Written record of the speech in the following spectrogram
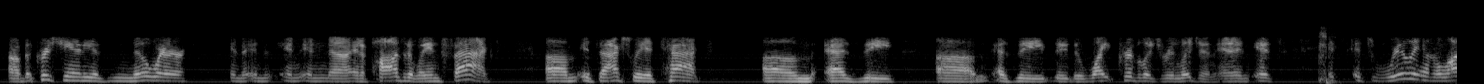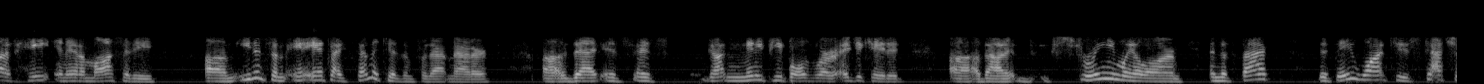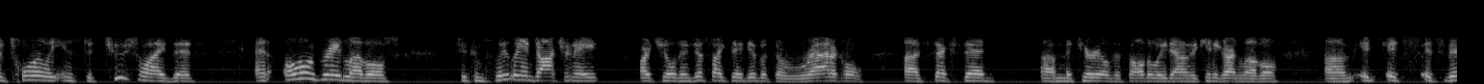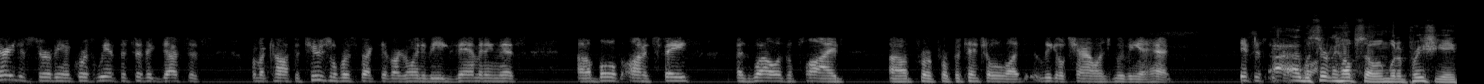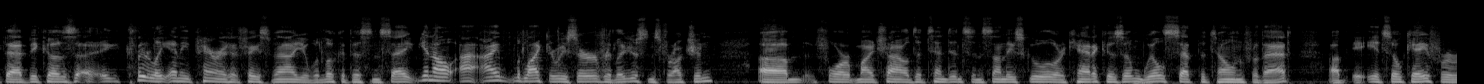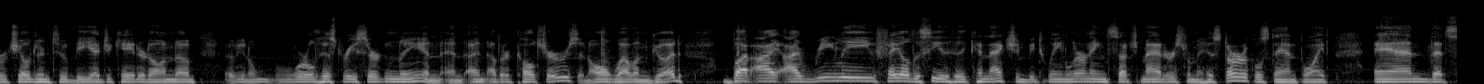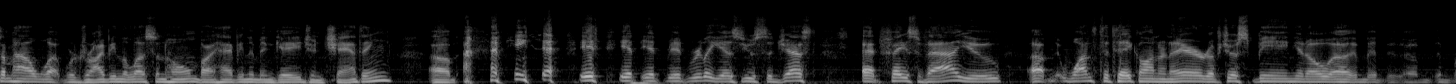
Uh, but Christianity is nowhere in in in in, uh, in a positive way. In fact, um, it's actually attacked um, as the um, as the, the, the white privilege religion, and it's it's it's really has a lot of hate and animosity, um, even some anti-Semitism for that matter, uh, that has gotten many people who are educated uh, about it extremely alarmed, and the fact that they want to statutorily institutionalize this at all grade levels to completely indoctrinate our children, just like they did with the radical uh, sex ed uh, materials that's all the way down to the kindergarten level. Um, it, it's it's very disturbing. Of course, we at Pacific Justice, from a constitutional perspective, are going to be examining this uh, both on its face as well as applied uh, for for potential uh, legal challenge moving ahead. I would certainly hope so and would appreciate that because uh, clearly any parent at face value would look at this and say, you know, I, I would like to reserve religious instruction um, for my child's attendance in Sunday school or catechism. We'll set the tone for that. Uh, it's okay for children to be educated on, uh, you know, world history certainly and, and, and other cultures and all well and good. But I, I really fail to see the connection between learning such matters from a historical standpoint and that somehow what we're driving the lesson home by having them engage in chanting. Um, I mean, it, it, it, it really, as you suggest, at face value, uh, wants to take on an air of just being, you know, uh,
